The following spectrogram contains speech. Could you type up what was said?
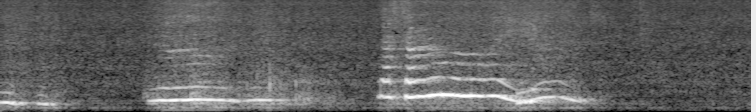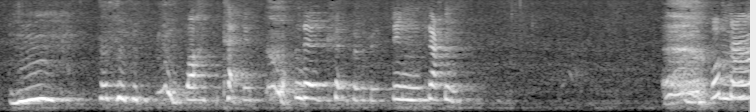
hmm. Hmm. Rasanya lumayan. Hmm. Pakai udah kencang. Oh, mama.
